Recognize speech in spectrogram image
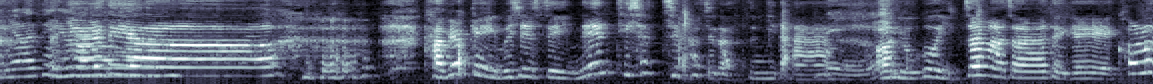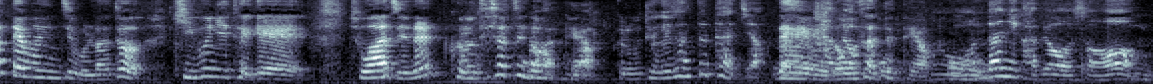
안녕하세요. 안녕하세요. 가볍게 입으실 수 있는 티셔츠 가지고 왔습니다. 네. 아, 요거 입자마자 되게 컬러 때문인지 몰라도 기분이 되게 좋아지는 그런 티셔츠인 것 같아요. 그리고 되게 산뜻하죠. 네, 가볍고. 너무 산뜻해요. 음, 어. 원단이 가벼워서 음.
